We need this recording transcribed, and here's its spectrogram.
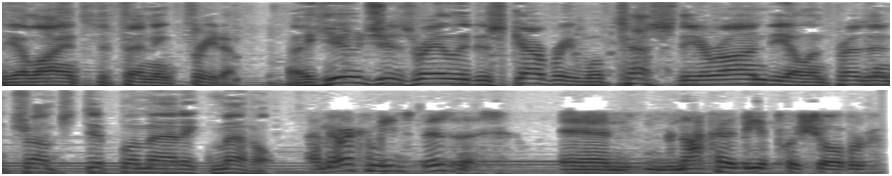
the Alliance Defending Freedom. A huge Israeli discovery will test the Iran deal and President Trump's diplomatic mettle. America means business, and not going to be a pushover.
